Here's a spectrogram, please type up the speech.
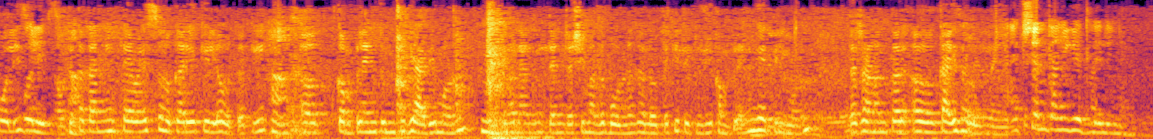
पोलीस पोलीस, नव्हते हा. तर त्यांनी त्यावेळेस सहकार्य केलं होतं की हा. कंप्लेंट तुमची घ्यावी म्हणून. त्यां- त्यांच्याशी माझं बोलणं झालं होतं की ते तुझी कंप्लेंट घेतील म्हणून. त्याच्यानंतर अं, काही झालेलं नाही ऍक्शन काही घेतलेली नाही.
